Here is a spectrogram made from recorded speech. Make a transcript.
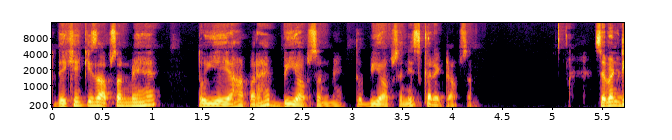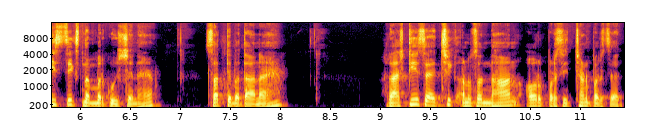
तो देखिए किस ऑप्शन में है। तो ये यहाँ पर है बी ऑप्शन में। तो B option is correct option seventy six number question है। सत्य बताना है। राष्ट्रीय शैक्षिक अनुसंधान और प्रशिक्षण परिषद,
